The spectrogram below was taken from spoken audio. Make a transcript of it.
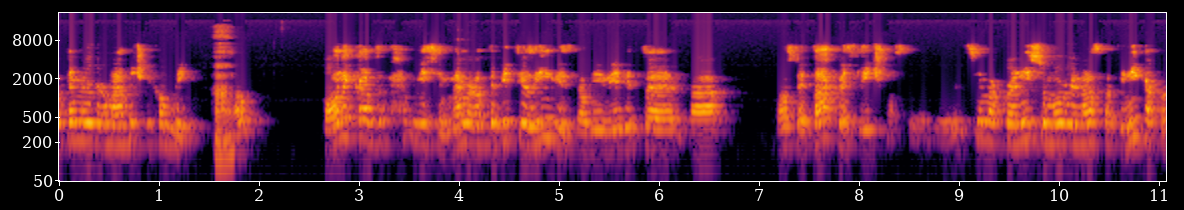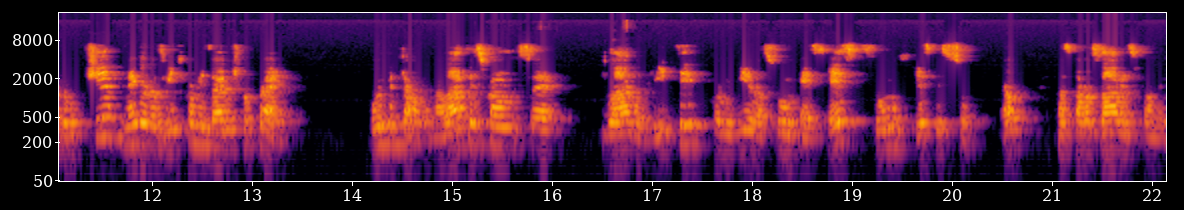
na temelju gramatičkih oblika. Ponekad, mislim, ne morate biti lingvist da vi vidite da postoje takve sličnosti među jezicima koje nisu mogli nastati nikako drugčije nego razvitkom iz zajedničkog trajanja. Uzmite ovo, na latinskom se glagol biti konjugira sum ss, sumus jeste sum. Jel? Na staroslavenskom je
